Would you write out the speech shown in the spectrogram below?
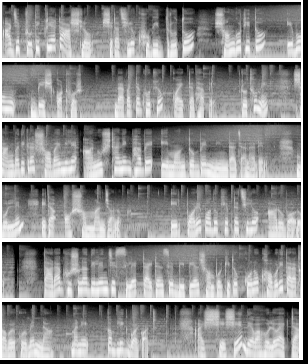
আর যে প্রতিক্রিয়াটা আসলো, সেটা ছিল খুবই দ্রুত, সংগঠিত এবং বেশ কঠোর। ব্যাপারটা ঘটল কয়েকটা ধাপে। প্রথমে সাংবাদিকরা সবাই মিলে আনুষ্ঠানিকভাবে এই মন্তব্যের নিন্দা জানালেন। বললেন, এটা অসম্মানজনক। এর পরে পদক্ষেপটা ছিল আরও বড়। তারা ঘোষণা দিলেন যে সিলেট টাইটান্সের বিপিএল সম্পর্কিত কোনো খবরই তারা কভার করবেন না মানে কমপ্লিট বয়কট আর শেষে দেওয়া হলো একটা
